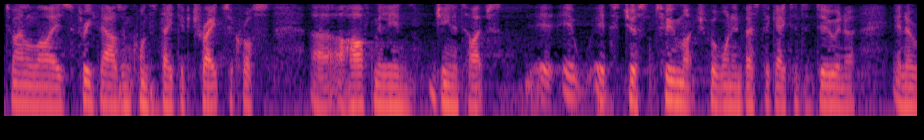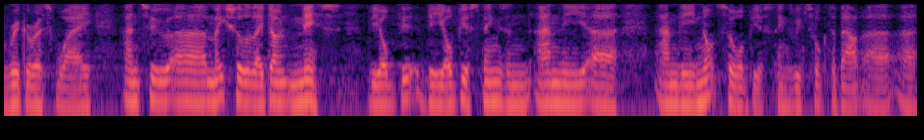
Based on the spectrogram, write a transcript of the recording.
To analyze 3,000 quantitative traits across uh, a half million genotypes it, it, it's just too much for one investigator to do in a in a rigorous way, and to uh, make sure that they don't miss the the obvious things and and the uh, and the not so obvious things. We've talked about uh, uh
